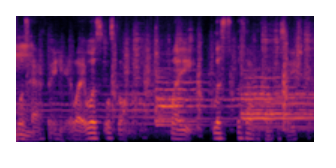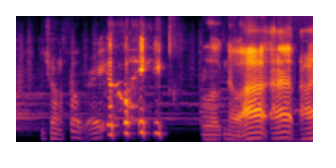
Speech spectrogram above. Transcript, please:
what's Mm. happening here like what's what's going on like let's let's have a conversation you trying to fuck right like Look, no, I, I I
